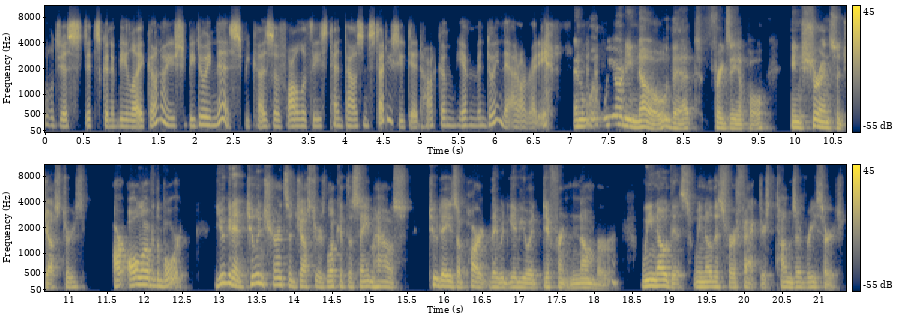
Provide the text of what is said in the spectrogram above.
we'll just it's going to be like oh no you should be doing this because of all of these 10,000 studies you did how come you haven't been doing that already and we already know that for example insurance adjusters are all over the board you could have two insurance adjusters look at the same house two days apart. They would give you a different number. We know this. We know this for a fact. There's tons of research.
